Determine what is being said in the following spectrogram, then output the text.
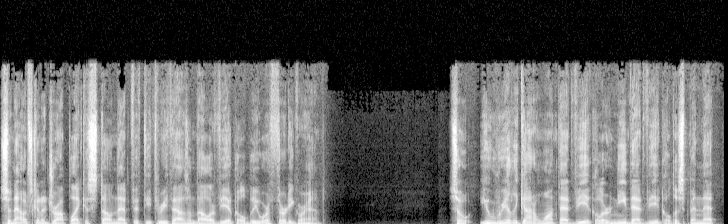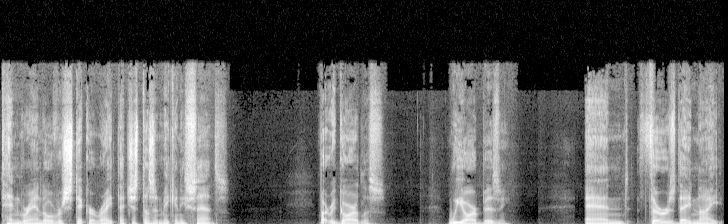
So now it's going to drop like a stone. That $53,000 vehicle will be worth 30 grand. So you really got to want that vehicle or need that vehicle to spend that 10 grand over sticker, right? That just doesn't make any sense. But regardless, we are busy. And Thursday night,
